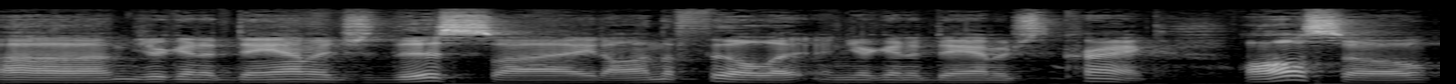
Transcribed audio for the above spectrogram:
um, you're going to damage this side on the fillet and you're going to damage the crank. Also,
